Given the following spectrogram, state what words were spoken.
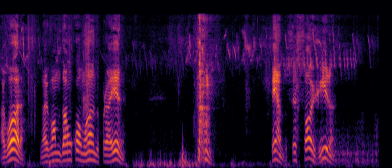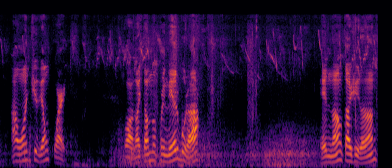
Agora, nós vamos dar um comando para ele. Tendo, você só gira aonde tiver um quarto. Ó, nós estamos no primeiro buraco. Ele não está girando.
